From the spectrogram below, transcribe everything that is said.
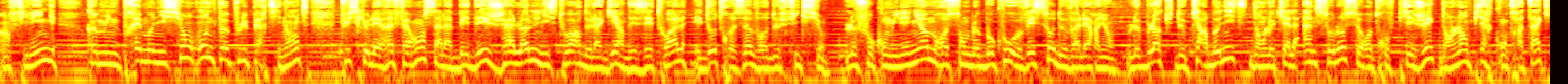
Un feeling comme une prémonition on ne peut plus pertinente, puisque les références à la BD jalonnent l'histoire de la guerre des étoiles et d'autres œuvres de fiction. Le Faucon Millennium ressemble beaucoup au vaisseau de Valérian. Le bloc de carbonite dans lequel Han Solo se retrouve piégé dans l'Empire contre-attaque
